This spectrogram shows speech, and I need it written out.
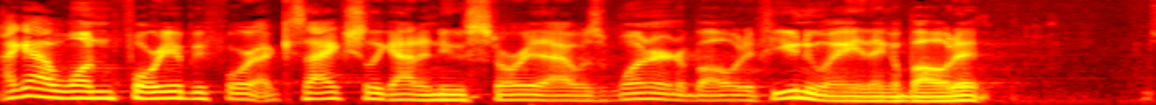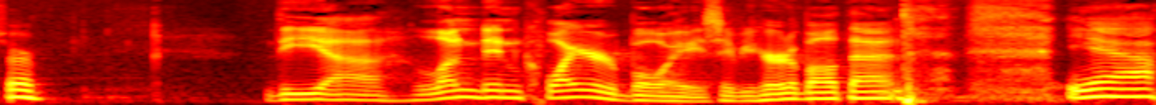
I got one for you before, because I actually got a news story that I was wondering about if you knew anything about it. Sure. The uh, London Quireboys. Have you heard about that? Yeah,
